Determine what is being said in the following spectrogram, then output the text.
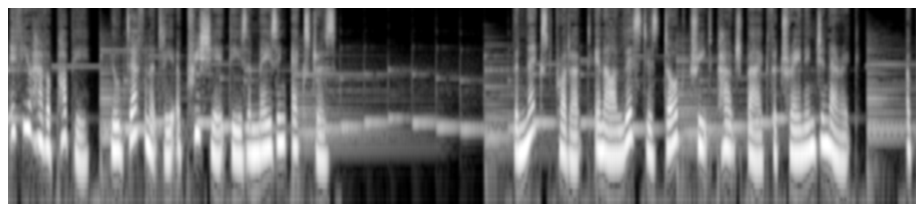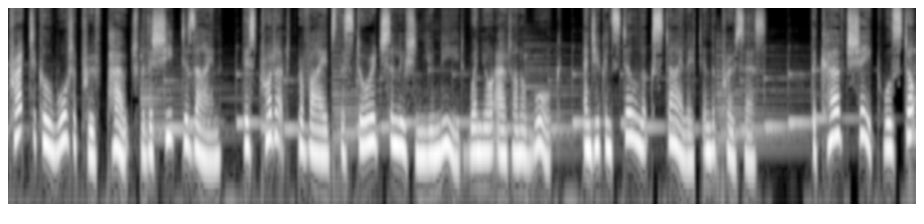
If you have a puppy, you'll definitely appreciate these amazing extras. The next product in our list is Dog Treat Pouch Bag for Training Generic. A practical waterproof pouch with a chic design, this product provides the storage solution you need when you're out on a walk, and you can still look stylish in the process. The curved shape will stop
